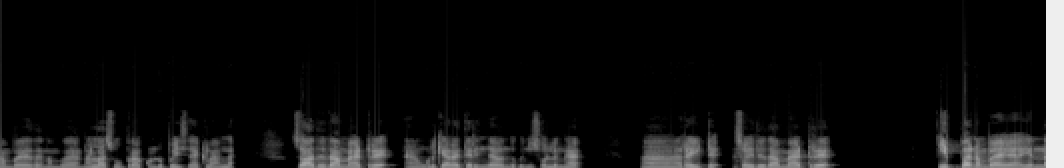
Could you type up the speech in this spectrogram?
நம்ம இதை நம்ம நல்லா சூப்பரா கொண்டு போய் சேர்க்கலாம்ல. ஸோ அதுதான் மேட்ரு உங்களுக்கு யாராவது தெரிஞ்சா வந்து கொஞ்சம் சொல்லுங்க. ரைட்டு ஸோ இதுதான் மேட்ரு இப்போ நம்ம என்ன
